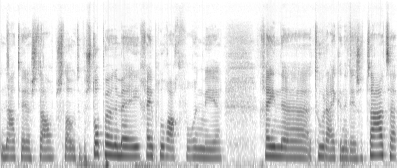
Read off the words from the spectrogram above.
na 2012 besloten, we stoppen ermee, geen ploegachtervolging meer, geen toereikende resultaten.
